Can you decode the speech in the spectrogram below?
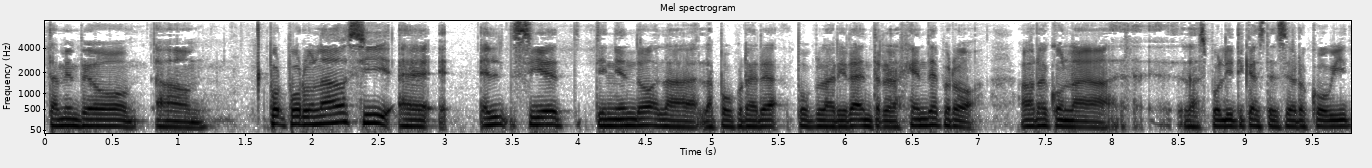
también veo, um, por, por, un lado sí, eh, él sigue teniendo la, popularidad, entre la gente, pero ahora con las políticas de cero COVID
